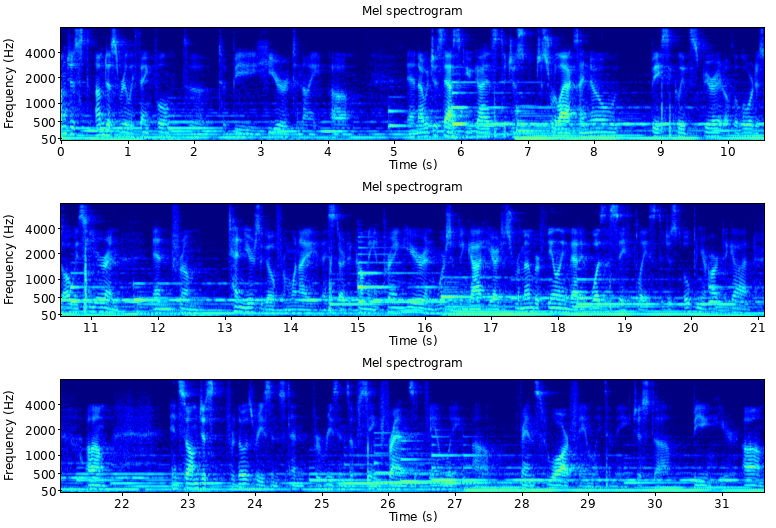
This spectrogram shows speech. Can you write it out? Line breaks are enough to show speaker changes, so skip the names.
I'm just I'm just really thankful to to be here tonight. Um, and I would just ask you guys to just just relax. I know basically the spirit of the Lord is always here and and from 10 years ago from when I, I started coming and praying here and worshiping God here, I just remember feeling that it was a safe place to just open your heart to God. Um, and so I'm just, for those reasons and for reasons of seeing friends and family, um, friends who are family just uh, being here. Um,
